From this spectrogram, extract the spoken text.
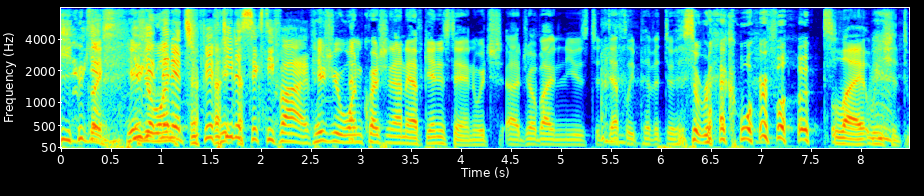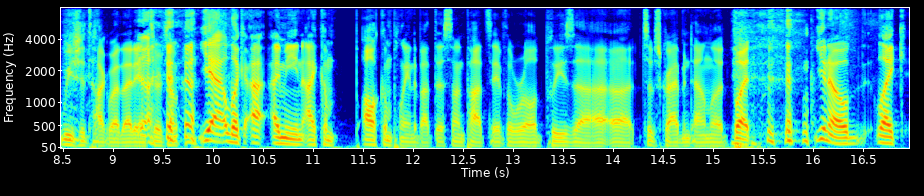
you. You it's get, like, you get one- minutes 50 to 65. Here's your one question on Afghanistan, which uh, Joe Biden used to definitely pivot to his Iraq War vote. Like we should we should talk about that answer. at some- yeah, look, I, I mean, I com- I'll complain about this on Pod Save the World. Please uh, uh, subscribe and download. But you know, like,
